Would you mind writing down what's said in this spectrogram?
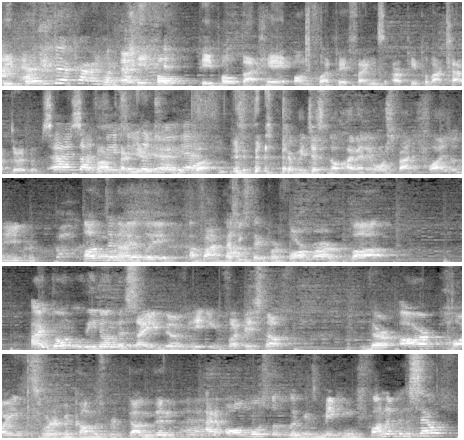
people, Do a cartwheel. people, people that hate on flippy things are people that can't do it Uh, themselves. that's basically true, yeah. But can we just not have any more Spanish flies on the apron? undeniably a fantastic performer, but I don't lean on the side of hating flippy stuff. There are points where it becomes redundant and almost looks like it's making fun of itself.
